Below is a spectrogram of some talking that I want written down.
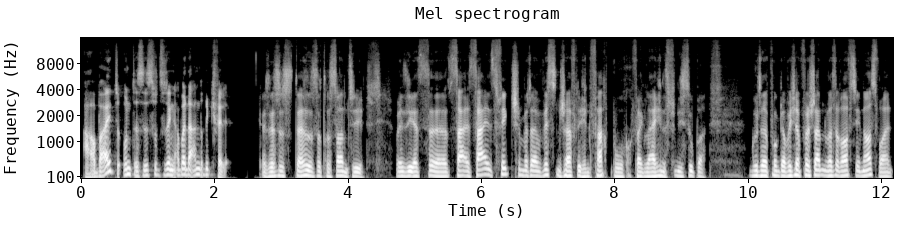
Arbeit und es ist sozusagen aber eine andere Quelle. Das ist, das ist interessant, Sie, wenn Sie jetzt äh, Science Fiction mit einem wissenschaftlichen Fachbuch vergleichen, das finde ich super. Guter Punkt, aber ich habe verstanden, was worauf Sie hinaus wollen.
